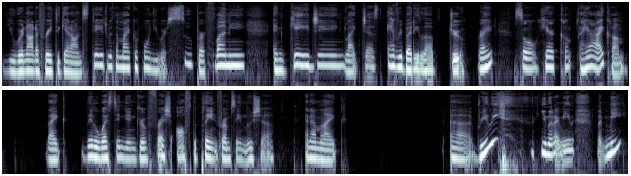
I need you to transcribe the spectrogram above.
You were not afraid to get on stage with a microphone. You were super funny, engaging, like just everybody loved Drew, right? So here come, here I come, like little West Indian girl fresh off the plane from St. Lucia. And I'm like, uh, really? you know what I mean? Like me,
